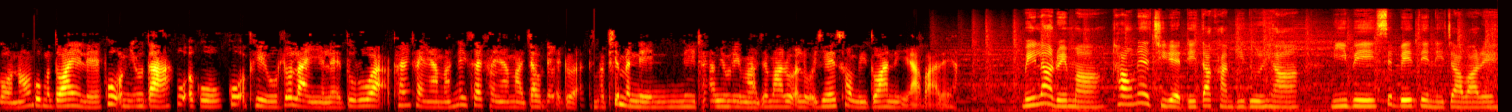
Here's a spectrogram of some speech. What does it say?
ပေါ့နော်ကိုမသွားရင်လည်းကို့အမျိုးသားကို့အကိုကို့အဖေကိုလွတ်လိုက်ရင်လည်းသူတို့ကအဖမ်းခံရမှာနှိပ်စက်ခံရမှာကြောက်တဲ့အတွက်မဖြစ်မနေနေထားမျိုးတွေမှာကျမတို့အဲ့လိုအရေးဆုံးပြီးသွားနေရပါတယ်မေလတွင်မှာထောင်နဲ့ချီတဲ့ဒေသခံပြည်သူတွေဟာမိဘေးစစ်ဘေးတင်နေကြပါတယ်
